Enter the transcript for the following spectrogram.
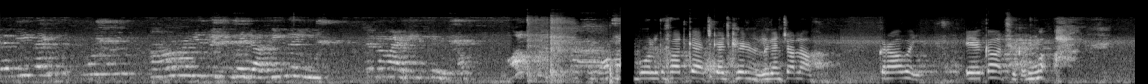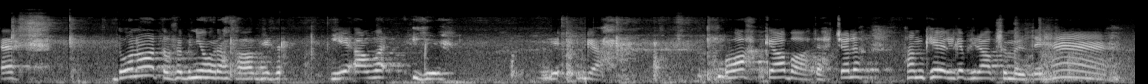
दे। बॉल के साथ कैच कैच खेलने लगे, चला। करा भाई, एक हाथ से करूँगा। दोनों हाथों से भी नहीं हो रहा था अभी से। ये अब, ये ये गया। वाह, क्या बात है। चलो, हम खेल के फिर आपसे मिलते हैं।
